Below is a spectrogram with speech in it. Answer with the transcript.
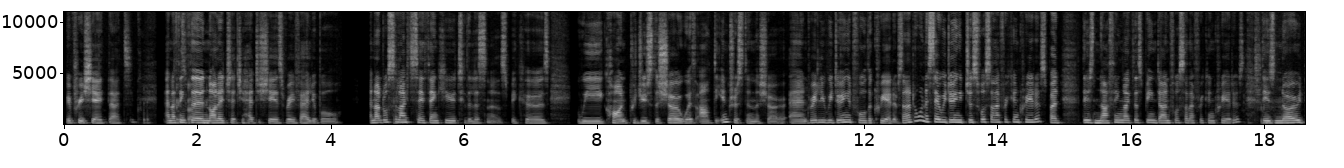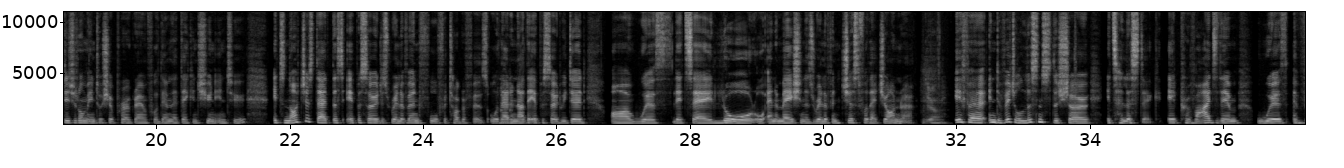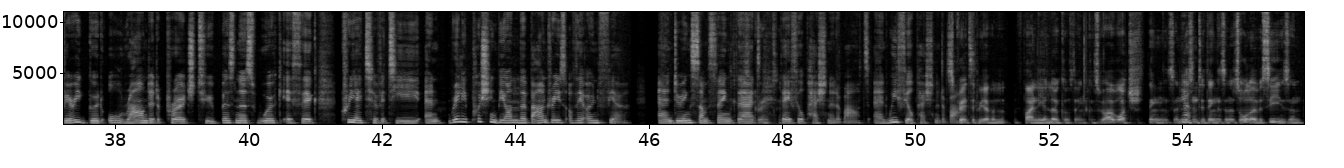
we appreciate that. Cool. And I Thanks think the knowledge that you had to share is very valuable. And I'd also like to say thank you to the listeners because we can't produce the show without the interest in the show. And really, we're doing it for the creatives. And I don't want to say we're doing it just for South African creatives, but there's nothing like this being done for South African creatives. There's no digital mentorship program for them that they can tune into. It's not just that this episode is relevant for photographers or that another episode we did uh, with, let's say, law or animation is relevant just for that genre Yeah. if an individual listens to the show, it's holistic. It provides them with a very good all rounded approach to business, work ethic, creativity, and really pushing beyond the boundaries of their own fear and doing something that they feel passionate about and we feel passionate about. It's great that we have a, finally a local thing because I watch things and Yeah. listen to things and it's all overseas and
